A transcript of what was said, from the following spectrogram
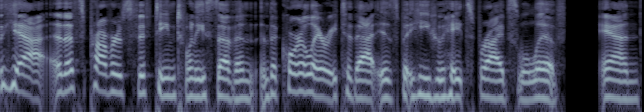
Yeah, that's Proverbs fifteen twenty seven. The corollary to that is, "But he who hates bribes will live." And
